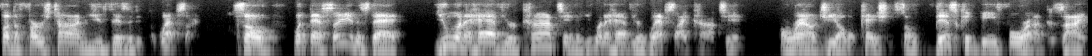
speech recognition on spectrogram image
for the first time you visited the website. So what they're saying is that you want to have your content or you want to have your website content around geolocation. So this could be for a designer.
